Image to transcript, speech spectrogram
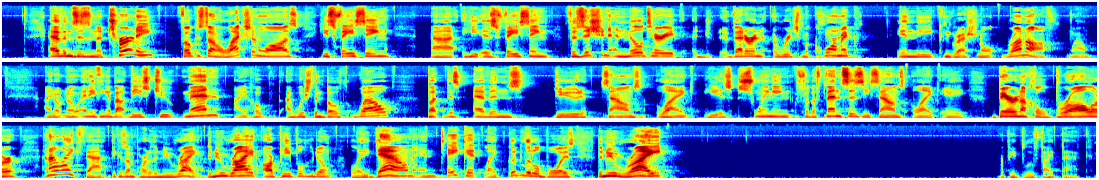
Evans is an attorney focused on election laws. He's facing uh, he is facing physician and military veteran Rich McCormick in the congressional runoff. Well, I don't know anything about these two men. I hope I wish them both well, but this Evans dude sounds like he is swinging for the fences. He sounds like a bare knuckle brawler. And I like that because I'm part of the new right. The new right are people who don't lay down and take it like good little boys. The new right are people who fight back.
